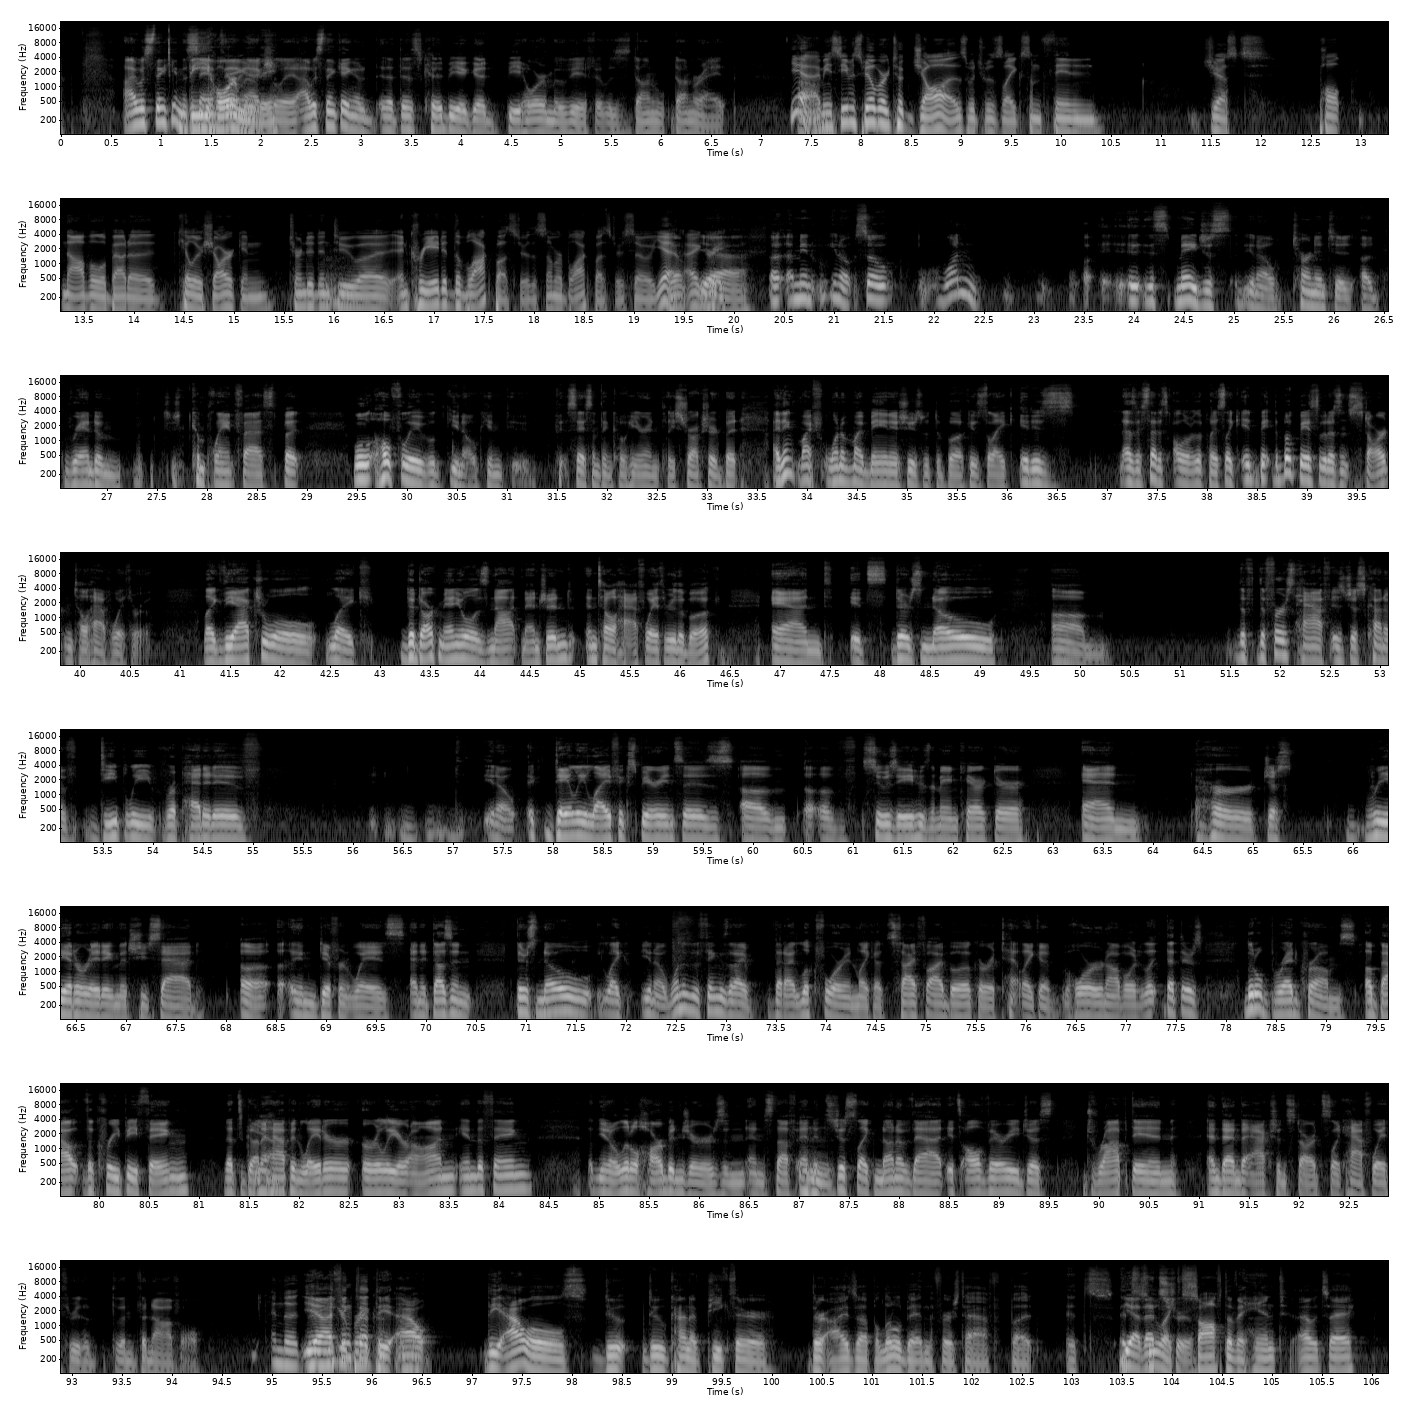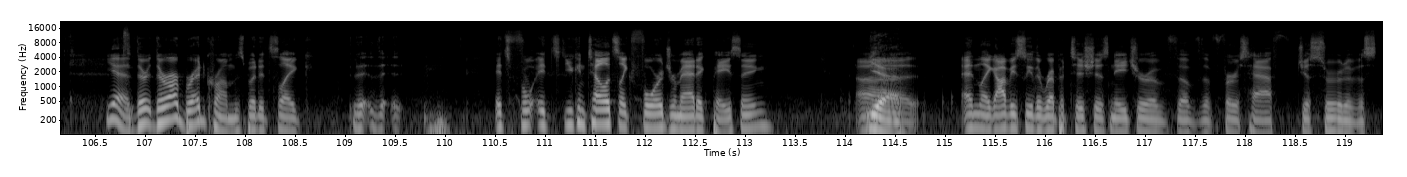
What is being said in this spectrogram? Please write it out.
I was thinking the B same horror thing movie. actually. I was thinking that this could be a good B horror movie if it was done done right. Yeah, I um, mean Steven Spielberg took Jaws, which was like some thin, just pulp novel about a killer shark, and turned it into uh, and created the blockbuster, the summer blockbuster. So yeah, Yep. I agree. Yeah. Uh, I mean, you know, so one uh, i- i- this may just, you know, turn into a random complaint fest, but we'll hopefully we'll, you know, can say something coherently structured, but I think my one of my main issues with the book is like it is as I said it's all over the place. Like it the book basically doesn't start until halfway through. Like the actual like the dark manual is not mentioned until halfway through the book and it's there's no um the the first half is just kind of deeply repetitive you know daily life experiences of of Susie who's the main character and her just reiterating that she's sad uh in different ways. And it doesn't there's no like you know one of the things that I that I look for in like a sci-fi book or a te- like a horror novel or like, that there's little breadcrumbs about the creepy thing that's gonna Yeah. happen later earlier on in the thing you know little harbingers and and stuff. And it's just like none of that. It's all very just dropped in and then the action starts like halfway through the the, the novel And the, the yeah, I think that the breadcrumb- owl, the owls do do kind of peek their their eyes up a little bit in the first half, but it's it's Yeah, too that's like true. soft of a hint, I would say. Yeah, there there are breadcrumbs, but it's like, the, the, it's for it's you can tell it's like for dramatic pacing. Uh, Yeah. and like obviously the repetitious nature of of the first half just sort of es-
